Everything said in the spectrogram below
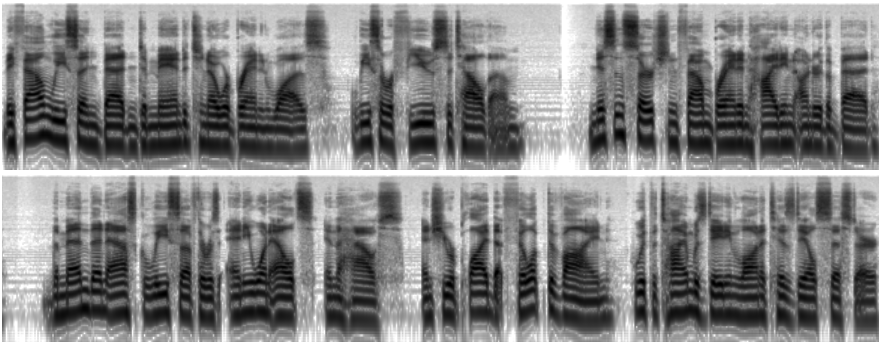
They found Lisa in bed and demanded to know where Brandon was. Lisa refused to tell them. Nissen searched and found Brandon hiding under the bed. The men then asked Lisa if there was anyone else in the house, and she replied that Philip DeVine, who at the time was dating Lana Tisdale's sister,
